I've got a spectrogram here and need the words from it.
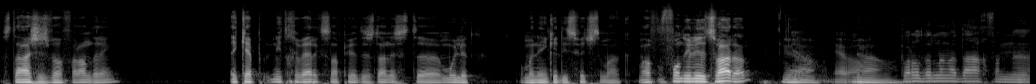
stage is wel verandering. Ik heb niet gewerkt, snap je? Dus dan is het eh, moeilijk om in één keer die switch te maken. Maar vonden jullie het zwaar dan? Ja. Ja. Vooral de lange dagen van eh,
